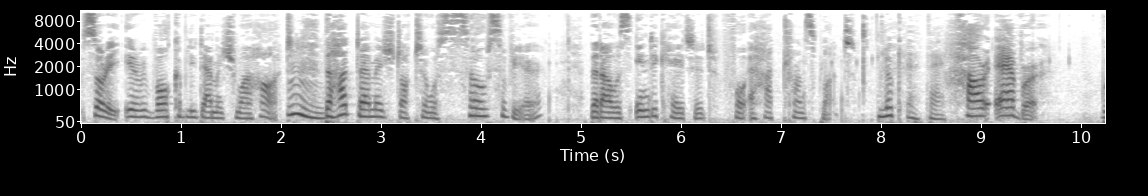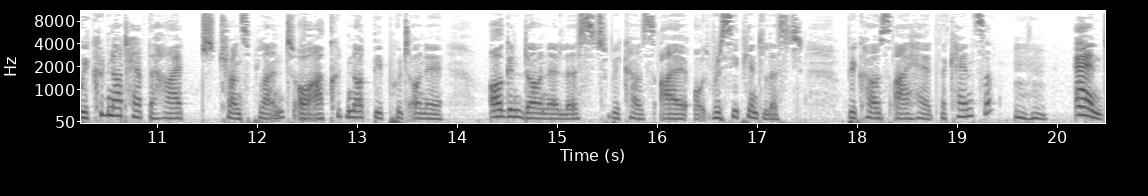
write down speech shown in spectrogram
sorry, irrevocably damaged my heart. The heart damage, doctor, was so severe that I was indicated for a heart transplant. Look at that. However, we could not have the heart transplant or I could not be put on a organ donor list because I, or recipient list because I had the cancer mm-hmm. and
